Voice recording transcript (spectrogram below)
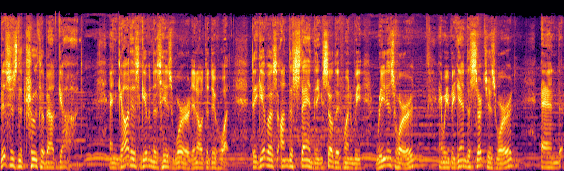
This is the truth about God. And God has given us His Word in order to do what? To give us understanding so that when we read His Word and we begin to search His Word and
